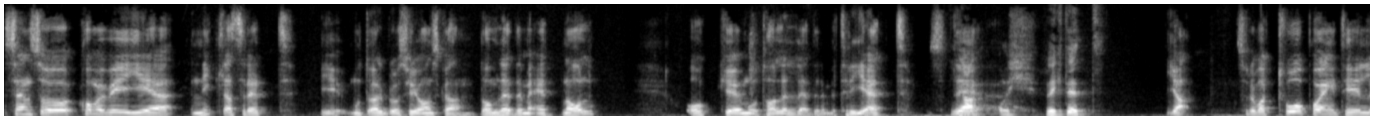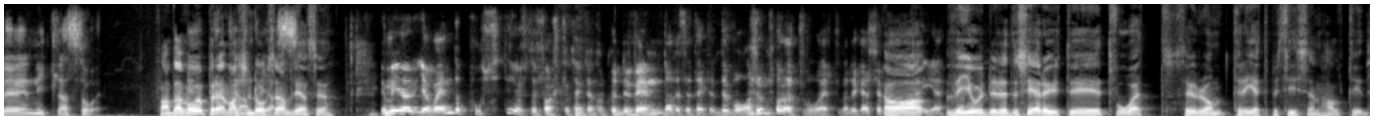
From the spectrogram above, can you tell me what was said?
sen så kommer vi ge Niklas rätt i, mot Örebro Syrianska. De ledde med 1-0 och eh, Motala ledde med 3-1. Så det- Ja. Oj! Riktigt. ja. Så det var två poäng till eh, Niklas och Fan, där var vi på den matchen också Andreas. Ju. Ja, men jag, jag var ändå positiv efter första och tänkte att de kunde vända det. Så jag tänkte att det var nog bara 2-1, men det kanske var Ja, 3-1. vi gjorde, reducerade ju till 2-1. Så gjorde de 3-1 precis en halvtid.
